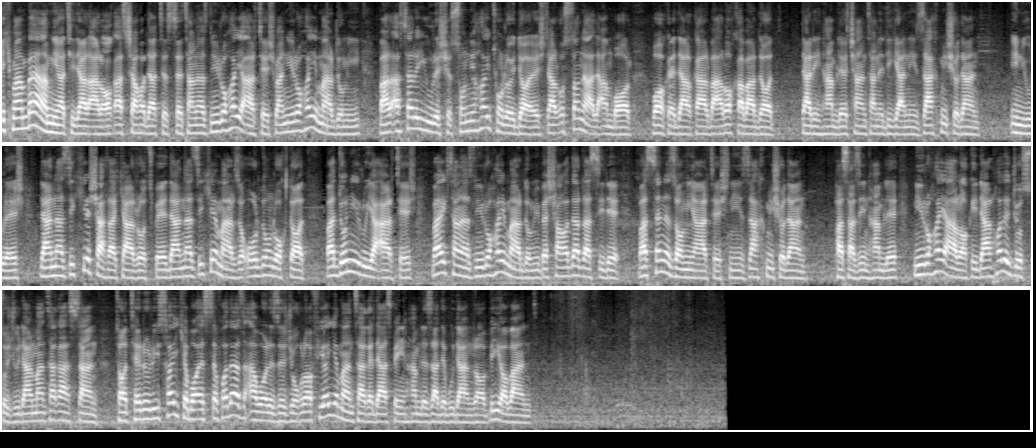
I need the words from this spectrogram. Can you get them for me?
یک منبع امنیتی در عراق از شهادت ستن از نیروهای ارتش و نیروهای مردمی بر اثر یورش سنی های تنروی داعش در استان الانبار واقع در غرب عراق خبر داد. در این حمله چند تن دیگر نیز زخمی شدند. این یورش در نزدیکی شهرک رتبه در نزدیکی مرز اردن رخ داد و دو نیروی ارتش و یک تن از نیروهای مردمی به شهادت رسیده و سه نظامی ارتش نیز زخمی شدند. پس از این حمله نیروهای عراقی در حال جستجو در منطقه هستند تا تروریست هایی که با استفاده از عوارض جغرافیایی منطقه دست به این حمله زده بودند را بیابند.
